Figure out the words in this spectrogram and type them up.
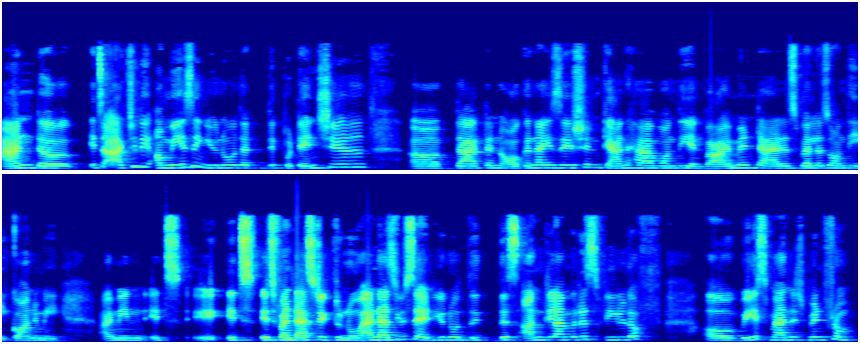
And uh, it's actually amazing, you know, that the potential uh, that an organization can have on the environment as well as on the economy. I mean, it's it's it's fantastic to know. And as you said, you know, the, this unglamorous field of uh, waste management from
